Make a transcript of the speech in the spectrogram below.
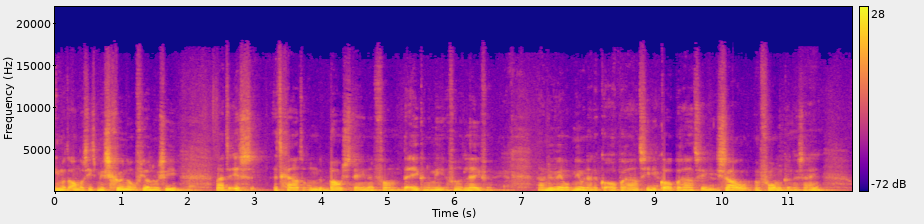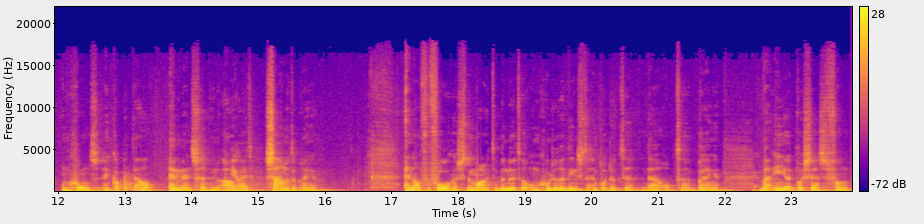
iemand anders iets misgunnen of jaloezie. Maar het, is, het gaat om de bouwstenen van de economie en van het leven. Nou, nu weer opnieuw naar de coöperatie. Die coöperatie zou een vorm kunnen zijn om grond en kapitaal en mensen, hun arbeid, samen te brengen. En dan vervolgens de markt te benutten om goederen, diensten en producten daarop te brengen. Waarin je het proces van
